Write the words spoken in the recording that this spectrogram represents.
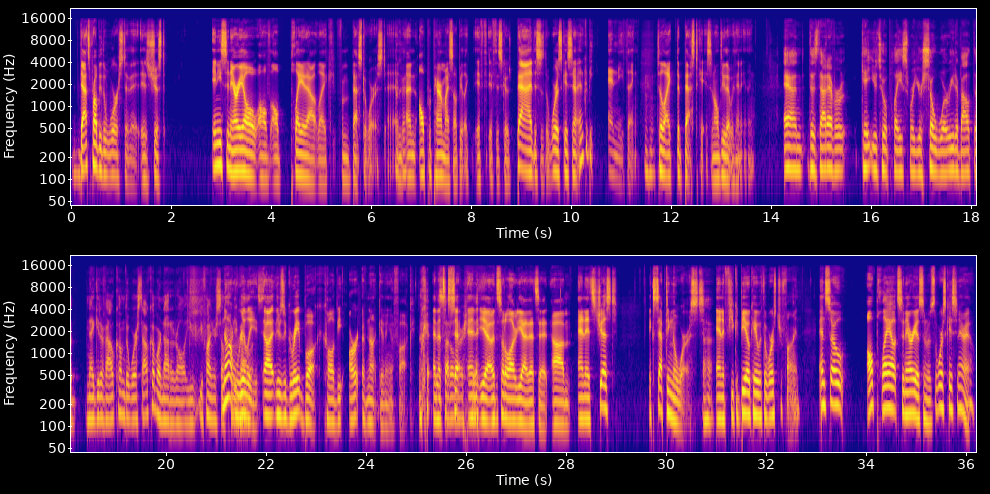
that's probably the worst of it. Is just any scenario I'll I'll play it out like from best to worst, and Okay. and I'll prepare myself. Be like, if if this goes bad, this is the worst case scenario, and it could be anything to like the best case, and I'll do that with anything. And does that ever get you to a place where you're so worried about the negative outcome, the worst outcome, or not at all? You you find yourself Not really. Uh, there's a great book called The Art of Not Giving a Fuck. Okay, and that's subtle and yeah, the subtle art. Yeah, that's it. Um, and it's just accepting the worst. Uh-huh. And if you could be okay with the worst, you're fine. And so I'll play out scenarios, and it's the worst case scenario.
